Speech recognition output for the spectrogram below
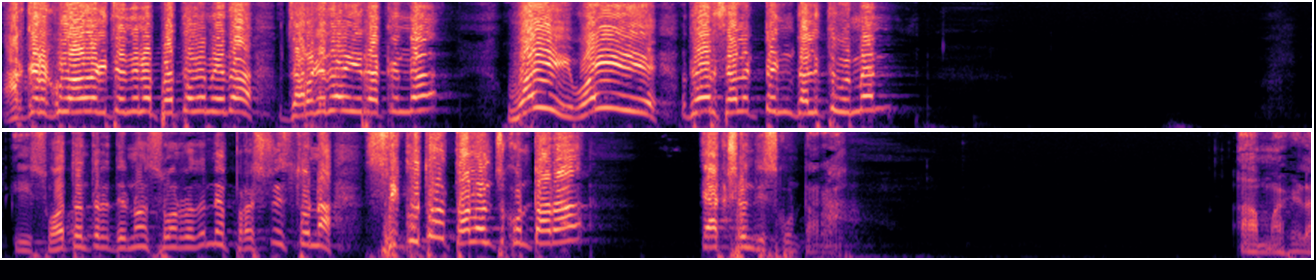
అగ్ర కులాలకు చెందిన పెద్దల మీద జరగదా ఈ రకంగా? Why why they are selecting Dalit women ఈ స్వాతంత్ర దినోత్సవం రోజు నేను ప్రశ్నిస్తున్నా సిగ్గుతో తలంచుకుంటారా? యాక్షన్ తీసుకుంటారా? ఆ మహిళ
